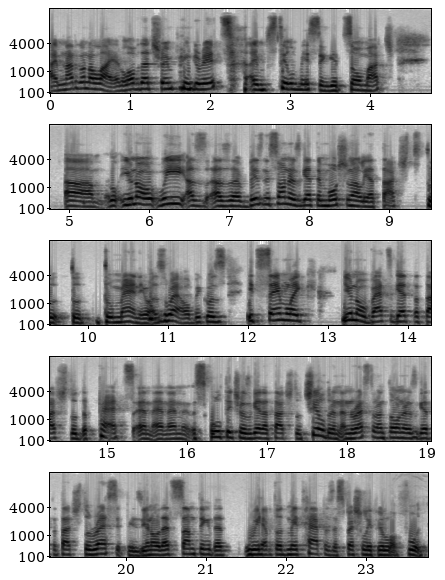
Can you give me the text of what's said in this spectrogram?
i'm not gonna lie i love that shrimp and grits i'm still missing it so much um, you know, we as as business owners get emotionally attached to to to menu as well because it's same like you know vets get attached to the pets and and and school teachers get attached to children and restaurant owners get attached to recipes. You know that's something that we have to admit happens especially if you love food.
